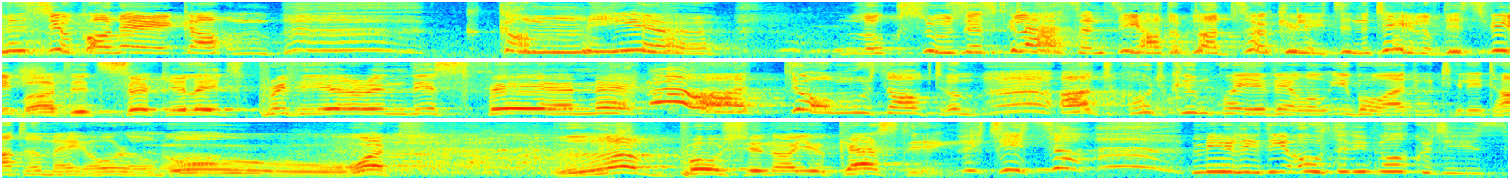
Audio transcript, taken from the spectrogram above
Monsieur Cornet, come. Come here. Look through this glass and see how the blood circulates in the tail of this fish. But it circulates prettier in this fair neck. Ah, domus altum, ad quodcumque vero ibo ad utilitatem eorum. Oh, what love potion are you casting? It is uh, merely the oath of Hippocrates.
